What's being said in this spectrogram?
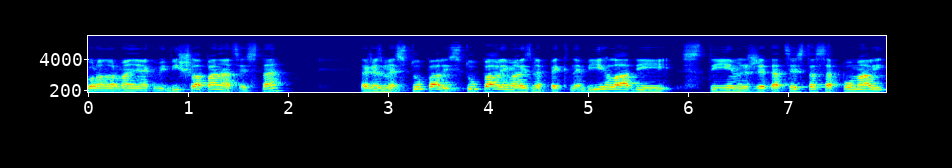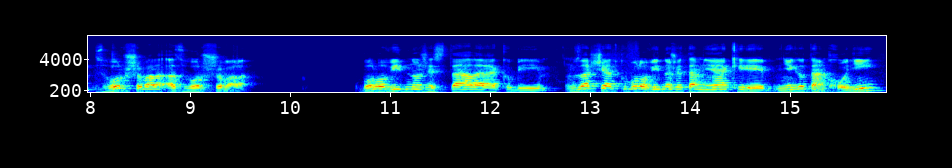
bola normálne akoby vyšlapaná cesta. Takže sme stúpali, stúpali, mali sme pekné výhľady s tým, že tá cesta sa pomaly zhoršovala a zhoršovala. Bolo vidno, že stále akoby, v začiatku bolo vidno, že tam nejaké, niekto tam chodí,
